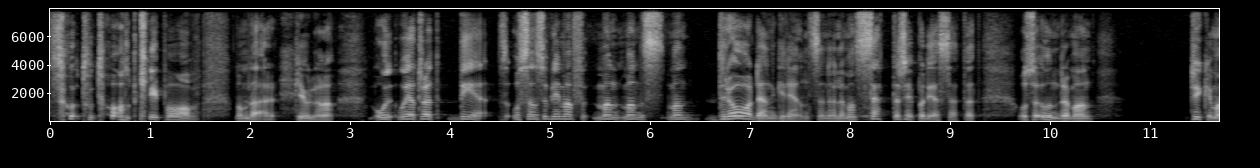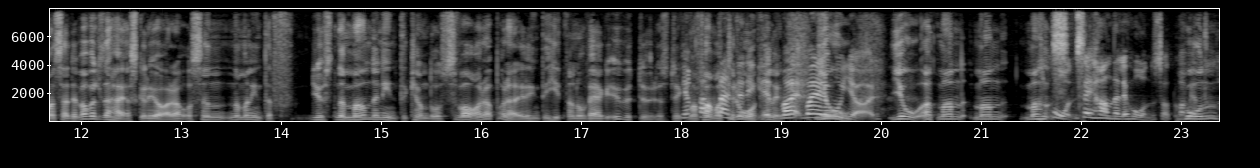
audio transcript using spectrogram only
så totalt klippa av de där kulorna. Och, och jag tror att det, och sen så blir man, man, man, man drar den gränsen eller man sätter sig på det sättet och så undrar man tycker man så här, det var väl det här jag skulle göra och sen när man inte, just när mannen inte kan då svara på det här eller inte hitta någon väg ut ur det så tycker Jag man fan vad tråkig riktigt. han är." Vad- vad är det jo, hon gör? Jo, att man, man, man Hon, säg han eller hon så att man hon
